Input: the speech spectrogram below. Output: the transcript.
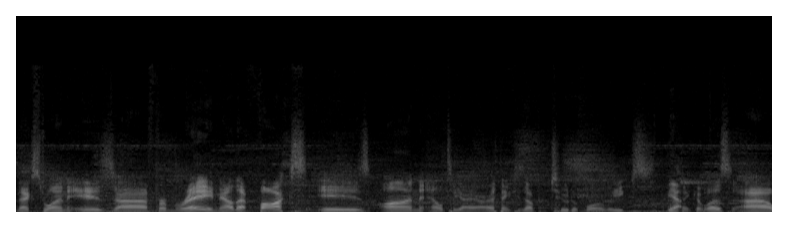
Next one is uh, from Ray. Now that Fox is on LTIR, I think he's up for two to four weeks. Yeah. I think it was. Uh,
